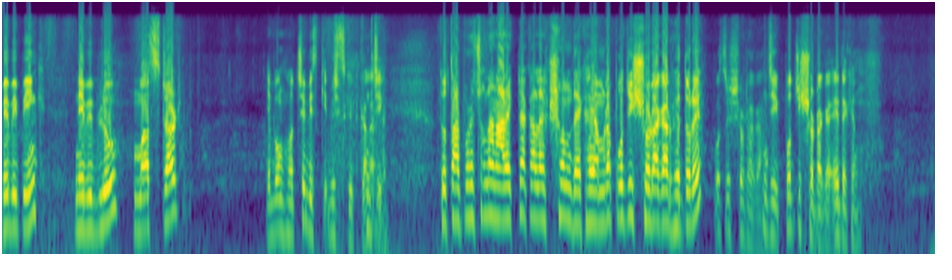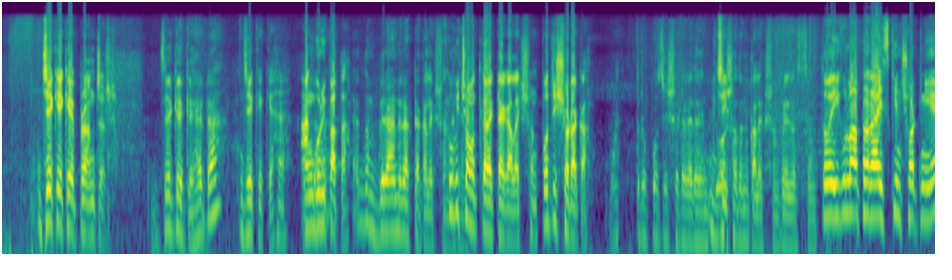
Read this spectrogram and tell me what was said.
baby pink navy blue mustard এবং হচ্ছে বিস্কিট বিস্কিট কালার জি। তো তারপরে চলেন আরেকটা কালেকশন দেখাই আমরা পঁচিশশো টাকার ভেতরে। পঁচিশশো টাকা। জি পঁচিশশো টাকা এই দেখেন। জে কে কে প্রান্টার জেকেকে এটা জেকেকে হ্যাঁ। আঙ্গুরি পাতা। একদম ব্র্যান্ডের একটা কালেকশন খুবই চমৎকার একটা কালেকশন পঁচিশশো টাকা। মাত্র পঁচিশশো টাকা দেখেন কি অসাধারণ কালেকশন পেয়ে যাচ্ছেন। তো এইগুলো আপনারা স্ক্রিনশট নিয়ে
